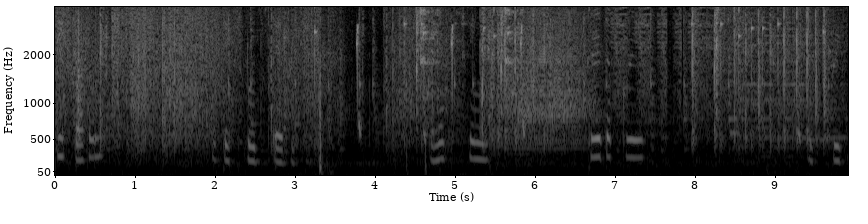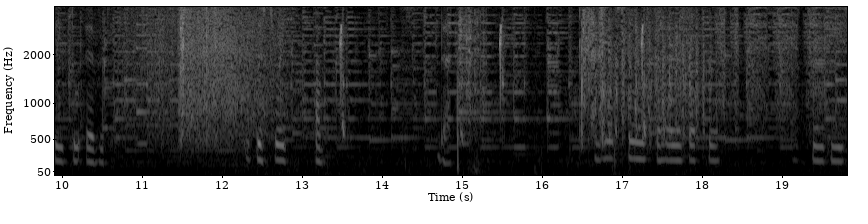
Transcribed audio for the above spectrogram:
this button, it explodes everything. The next thing is third upgrade. It's pretty to everything. It destroyed um, that. The next thing is the helicopter. Let's do this.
